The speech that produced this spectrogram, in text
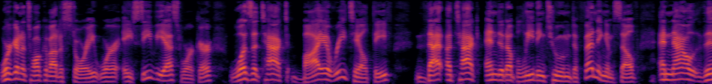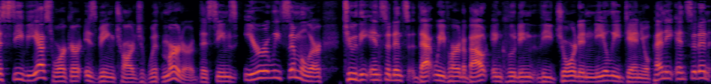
we're going to talk about a story where a CVS worker was attacked by a retail thief that attack ended up leading to him defending himself, and now this CVS worker is being charged with murder. This seems eerily similar to the incidents that we've heard about, including the Jordan Neely Daniel Penny incident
